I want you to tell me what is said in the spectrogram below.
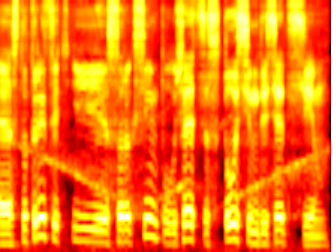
Е, 130 і 47, виходить 177.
